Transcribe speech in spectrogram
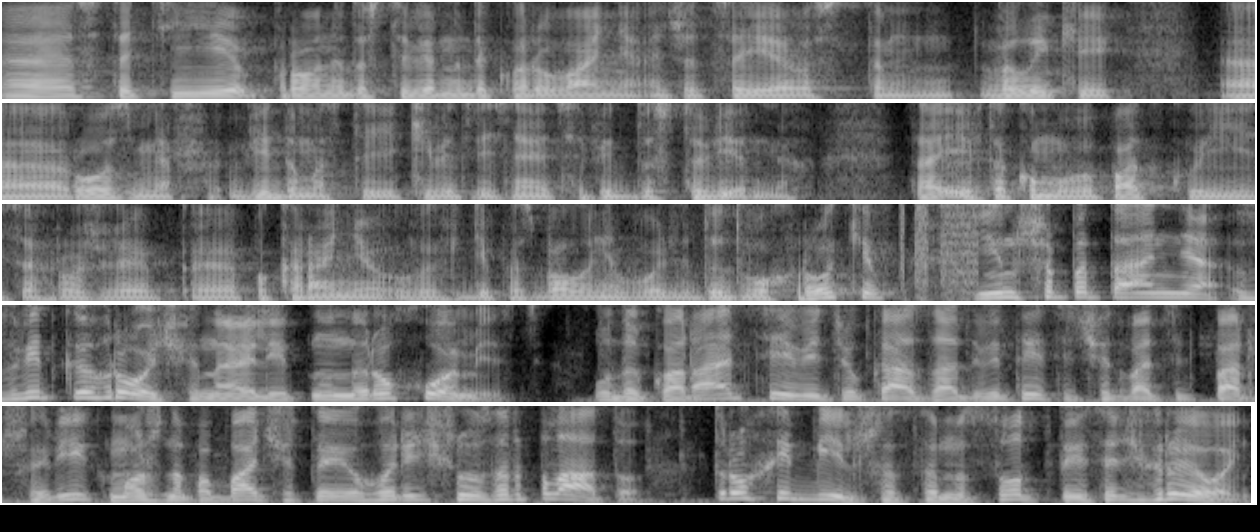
е, статті про недостовірне декларування, адже це є ось там великий розмір відомостей, які відрізняються від достовірних. Та і в такому випадку їй загрожує покарання у вигляді позбавлення волі до двох років. Інше питання: звідки гроші на елітну нерухомість? У декларації Вітюка за 2021 рік можна побачити його річну зарплату трохи більше 700 тисяч гривень.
